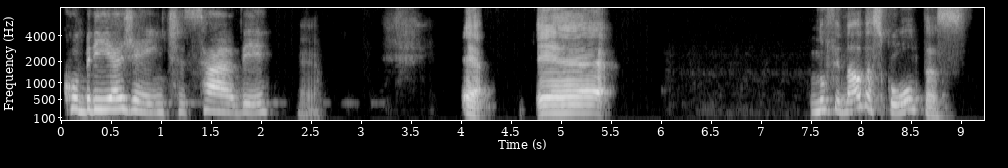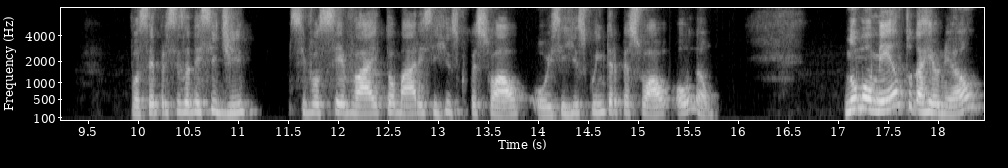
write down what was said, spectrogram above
cobrir a gente, sabe? É. É, é, no final das contas, você precisa decidir se você vai tomar esse risco pessoal ou esse risco interpessoal ou não. No momento da reunião,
